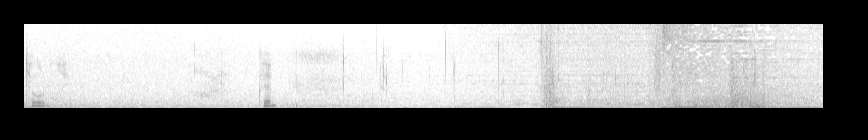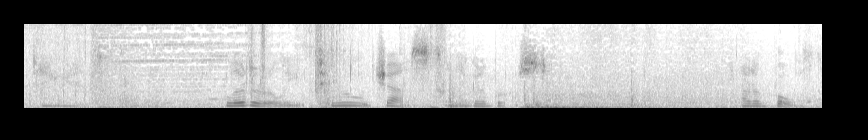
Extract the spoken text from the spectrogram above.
Totally. Okay. Dang it. Literally two chests, and I get a burst. Out of both.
